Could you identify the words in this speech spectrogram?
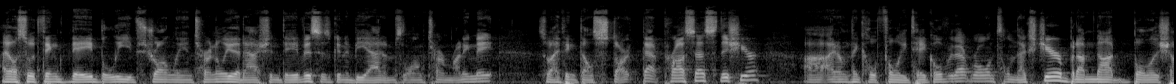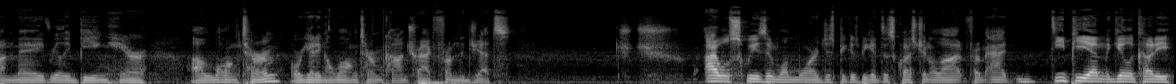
I also think they believe strongly internally that Ashtyn Davis is going to be Adams' long term running mate. So I think they'll start that process this year. Uh, I don't think he'll fully take over that role until next year, but I'm not bullish on Maye really being here uh, long term or getting a long term contract from the Jets. I will squeeze in one more just because we get this question a lot from at DPM McGillicuddy.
